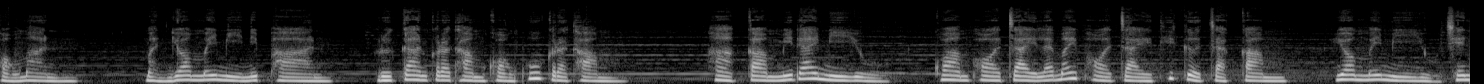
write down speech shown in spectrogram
ของมัน มันย่อมไม่มีนิพพาน หรือการกระทำของผู้กระทำ หากกรรมไม่ได้มีอยู่ ความพอใจและไม่พอใจที่เกิดจากกรรม ย่อมไม่มีอยู่เช่น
